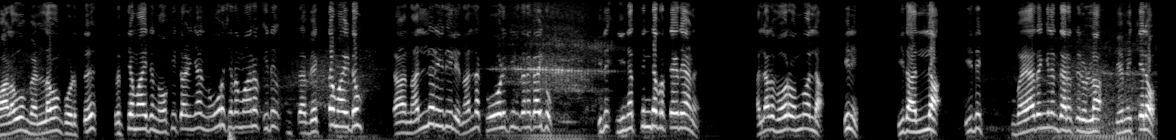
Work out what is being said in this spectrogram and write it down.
വളവും വെള്ളവും കൊടുത്ത് കൃത്യമായിട്ട് നോക്കിക്കഴിഞ്ഞാൽ നൂറ് ശതമാനം ഇത് വ്യക്തമായിട്ടും നല്ല രീതിയിൽ നല്ല ക്വാളിറ്റിയിൽ തന്നെ കായ്ക്കും. ഇത് ഇനത്തിന്റെ പ്രത്യേകതയാണ്. അല്ലാതെ വേറെ ഒന്നുമല്ല ഇനി ഇതല്ല. ഇത് ഏതെങ്കിലും തരത്തിലുള്ള കെമിക്കലോ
